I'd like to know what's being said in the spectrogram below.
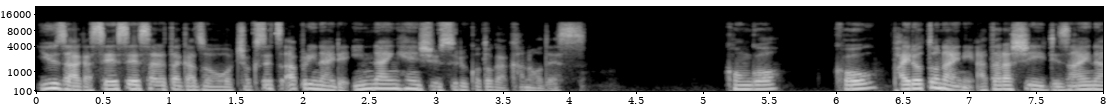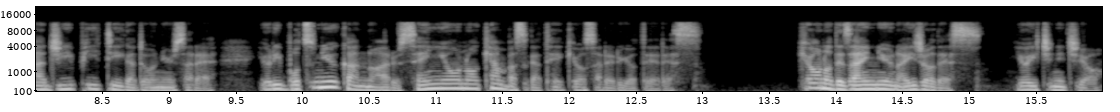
ユーザーが生成された画像を直接アプリ内でインライン編集することが可能です。今後、こうパイロット内に新しいデザイナー GPT が導入され、より没入感のある専用のキャンバスが提供される予定です。今日のデザインニューは以上です。良い一日を。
